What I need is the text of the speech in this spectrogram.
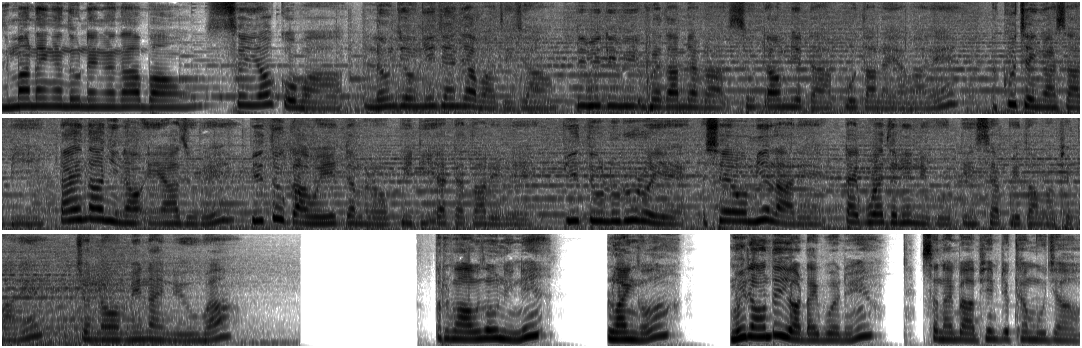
မြန်မာနိုင်ငံသူနိုင်ငံသားအပေါင်းဆွေရောက်ကိုပါလုံခြုံရေးချမ်းကြပါစေကြောင်း PPTV အဖွဲ့သားများကဆုတောင်းမေတ္တာပို့သလိုက်ရပါတယ်။အခုချိန်ကစပြီးတိုင်းသားညီနောင်အင်အားစုတွေပြည်သူ့ကာကွယ်ရေးတပ်မတော် PDF တပ်သားတွေနဲ့ပြည်သူလူထုတို့ရဲ့အဆင်အုံမြင့်လာတဲ့တိုက်ပွဲသတင်းတွေကိုတင်ဆက်ပေးသွားမှာဖြစ်ပါတယ်။ကျွန်တော်မင်းနိုင်နေဦးပါ။ပထမအဆုံးအနေနဲ့လွိုင်းကငွေတောင်တဲ့ရွာတိုက်ပွဲတွင်စနိုက်ပါဖြင့်ပစ်ခတ်မှုကြောင့်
